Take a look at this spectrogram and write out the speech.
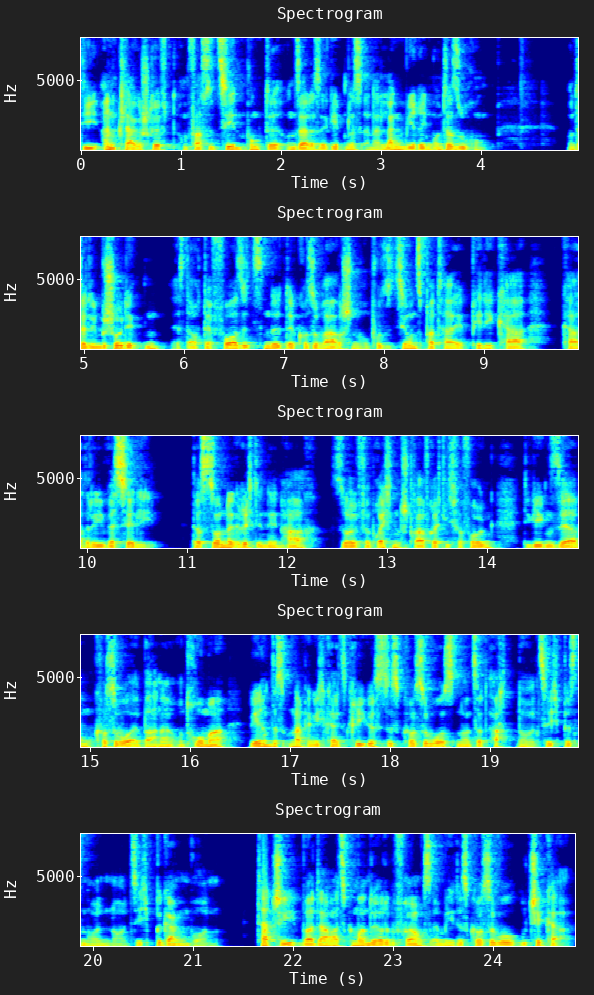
Die Anklageschrift umfasste zehn Punkte und sei das Ergebnis einer langwierigen Untersuchung. Unter den Beschuldigten ist auch der Vorsitzende der kosovarischen Oppositionspartei PDK, Kadri Veseli. Das Sondergericht in Den Haag soll Verbrechen strafrechtlich verfolgen, die gegen Serben, Kosovo-Albaner und Roma während des Unabhängigkeitskrieges des Kosovos 1998 bis 99 begangen wurden. Taci war damals Kommandeur der Befreiungsarmee des Kosovo UCK.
